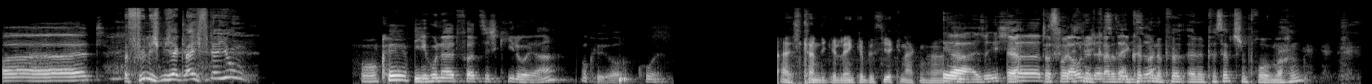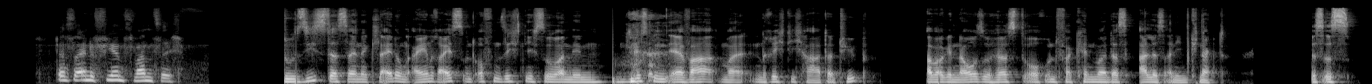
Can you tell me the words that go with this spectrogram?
What? Da fühle ich mich ja gleich wieder jung. Okay. Die 140 Kilo, ja? Okay, ja, cool. Ja, ich kann die Gelenke bis hier knacken hören. Ja, also ich Ja, äh, das wollte ich das gerade sagen. Ihr könnt mal eine, per eine Perception-Probe machen. Das ist eine 24. Du siehst, dass seine Kleidung einreißt und offensichtlich so an den Muskeln, er war mal ein richtig harter Typ. Aber genauso hörst du auch unverkennbar, dass alles an ihm knackt. Es ist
